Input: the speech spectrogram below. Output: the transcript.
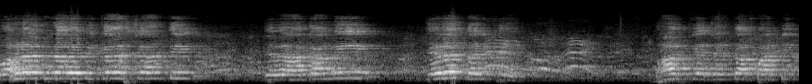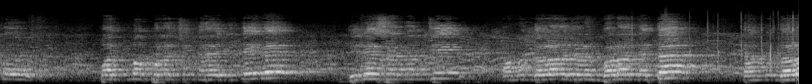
बहड़ागुड़ा विकास चाहती तेरे आगामी तेरह तारीख है भारतीय जनता पार्टी को पद्म पुलचिन्ह है जीतेंगे दिनेश रंगम जी आम दल जो बड़ नेता दल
